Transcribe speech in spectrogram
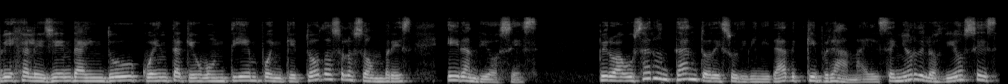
vieja leyenda hindú cuenta que hubo un tiempo en que todos los hombres eran dioses, pero abusaron tanto de su divinidad que Brahma, el señor de los dioses,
